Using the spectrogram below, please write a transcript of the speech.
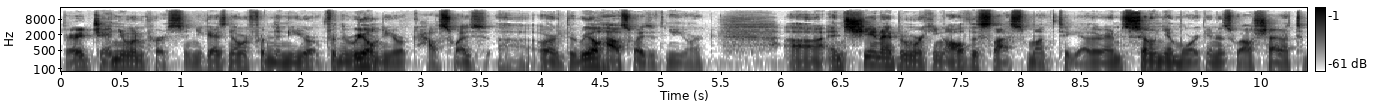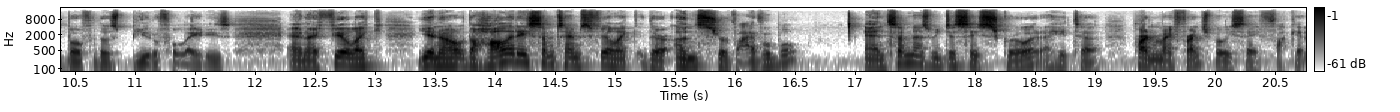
very genuine person. You guys know her from the New York, from the Real New York Housewives, uh, or the Real Housewives of New York. Uh, and she and I have been working all this last month together, and Sonja Morgan as well. Shout out to both of those beautiful ladies. And I feel like, you know, the holidays sometimes feel like they're unsurvivable. And sometimes we just say, screw it. I hate to, pardon my French, but we say, fuck it.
